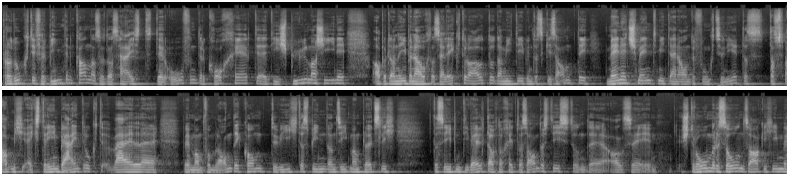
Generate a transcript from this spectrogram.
Produkte verbinden kann. Also das heißt der Ofen, der Kochherd, äh, die Spülmaschine, aber dann eben auch das Elektroauto, damit eben das gesamte Management miteinander funktioniert. Das, das hat mich extrem beeindruckt, weil äh, wenn man vom Lande kommt, wie ich das bin, dann sieht man plötzlich, dass eben die Welt auch noch etwas anders ist und äh, als äh, Stromersohn sage ich immer,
